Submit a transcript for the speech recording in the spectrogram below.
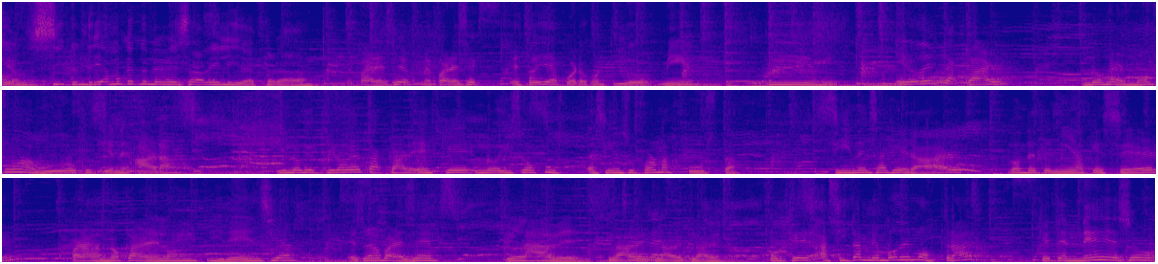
Tenemos, sí, tendríamos que tener esa habilidad para. Me parece, me parece, estoy de acuerdo contigo, Miguel. Y quiero destacar los hermosos agudos que tiene Ara. Y lo que quiero destacar es que lo hizo jus- así en su forma justa, sin exagerar donde tenía que ser, para no caer en las estridencias. Eso me parece clave, clave, clave, clave. Porque así también vos demostrás que tenés eso,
